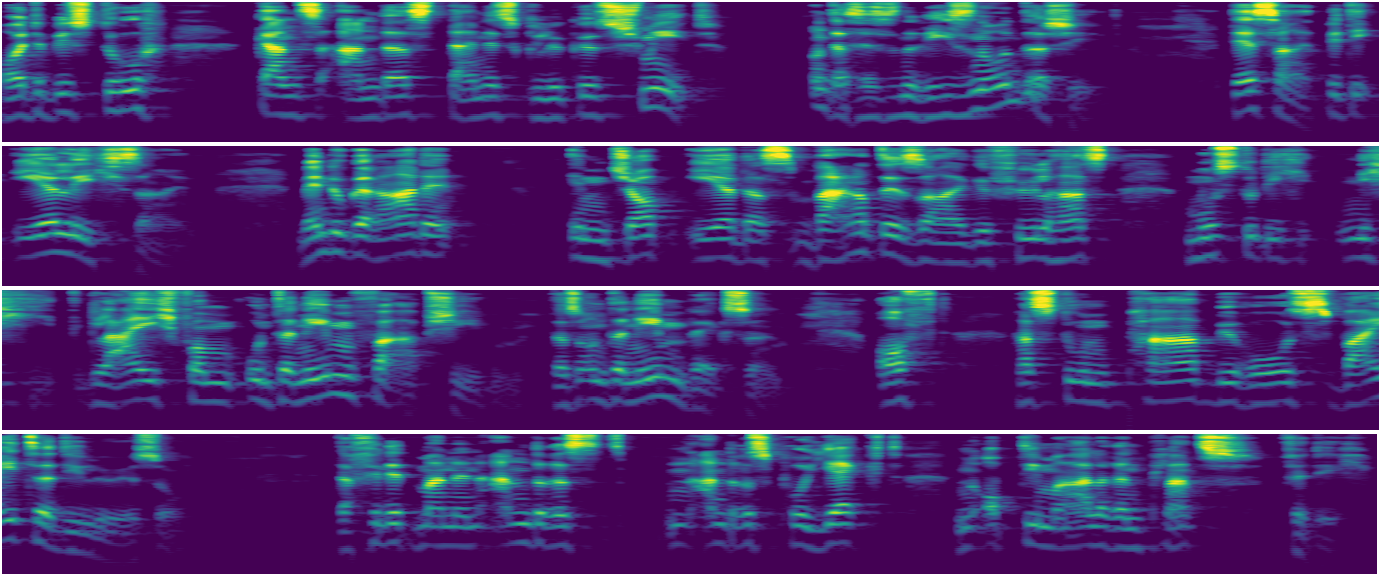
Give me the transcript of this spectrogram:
Heute bist du ganz anders deines Glückes Schmied. Und das ist ein Riesenunterschied. Deshalb bitte ehrlich sein. Wenn du gerade im Job eher das Wartesaalgefühl hast, musst du dich nicht gleich vom Unternehmen verabschieden, das Unternehmen wechseln. Oft hast du ein paar Büros weiter die Lösung. Da findet man ein anderes, ein anderes Projekt, einen optimaleren Platz für dich.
